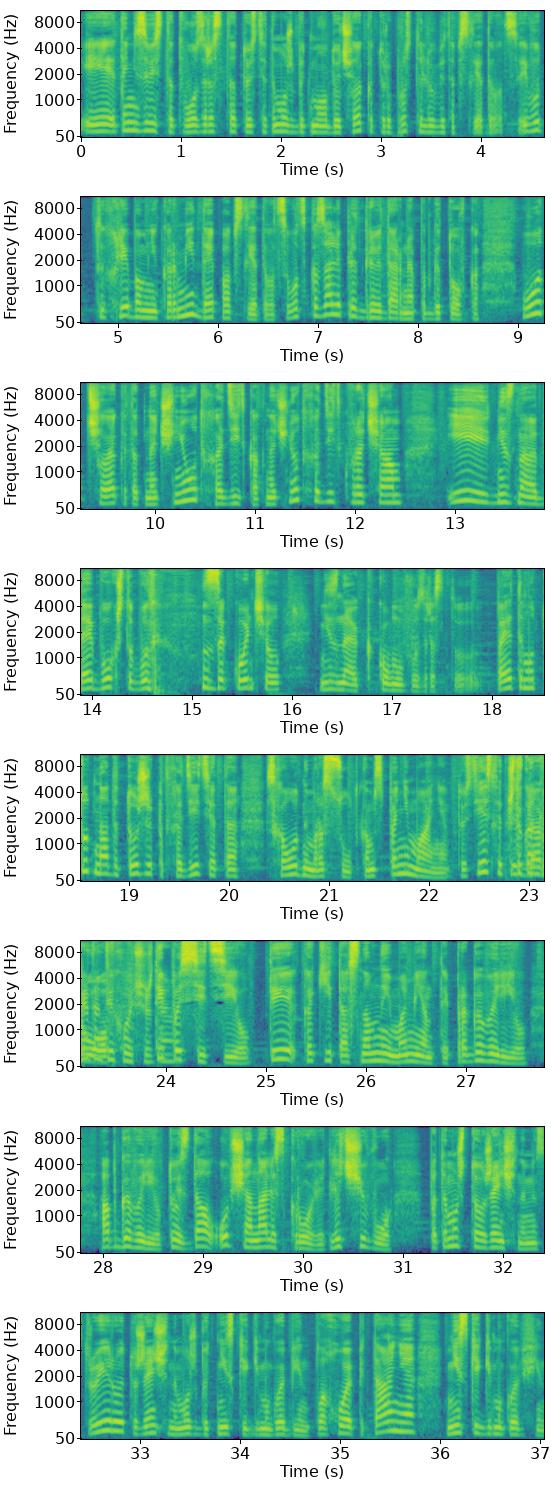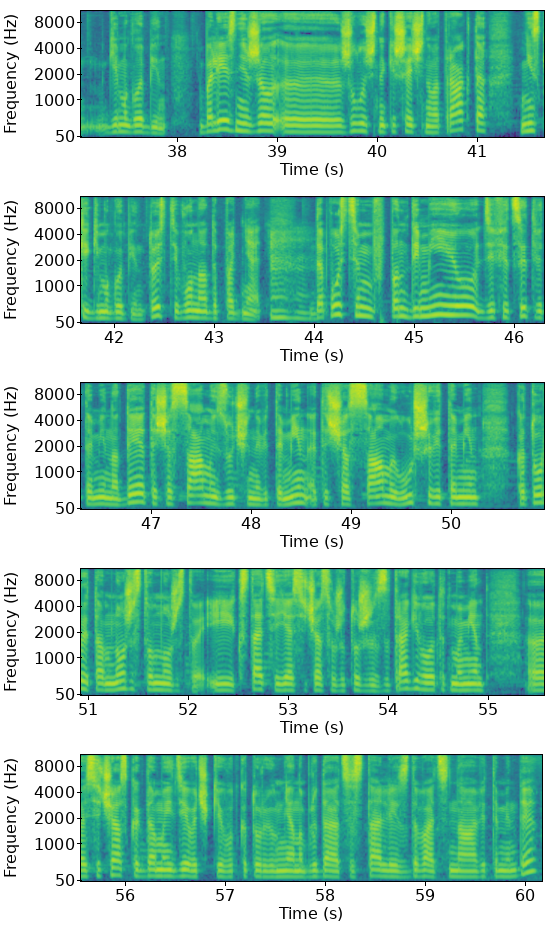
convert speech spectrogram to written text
И это не зависит от возраста, то есть это может быть молодой человек, который просто любит обследоваться. И вот хлебом не корми, дай пообследоваться. Вот сказали предгравидарная подготовка. Вот человек этот начнет ходить, как начнет ходить к врачам. И, не знаю, дай бог, чтобы он закончил, не знаю, к какому возрасту. Поэтому тут надо тоже подходить это с холодным рассудком, с пониманием. То есть если ты Что здоров, конкретно ты хочешь, ты да. посетил, ты какие-то основные моменты проговорил, обговорил, то есть дал общий анализ крови. Для чего? Потому что женщина менструирует, у женщины может быть низкий гемоглобин, плохое питание, низкий гемоглобин, гемоглобин. болезни жел- э, желудочно-кишечного тракта, низкий гемоглобин, то есть его надо поднять. Мгм. Допустим, в пандемию дефицит витамина D – это сейчас самый изученный витамин, это сейчас самый лучший витамин, который там множество-множество. И, кстати, я сейчас уже тоже затрагивала этот момент. Э, Сейчас, когда мои девочки, вот, которые у меня наблюдаются, стали сдавать на витамин D,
